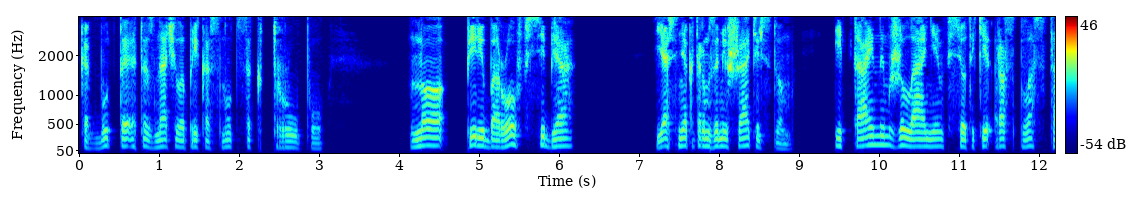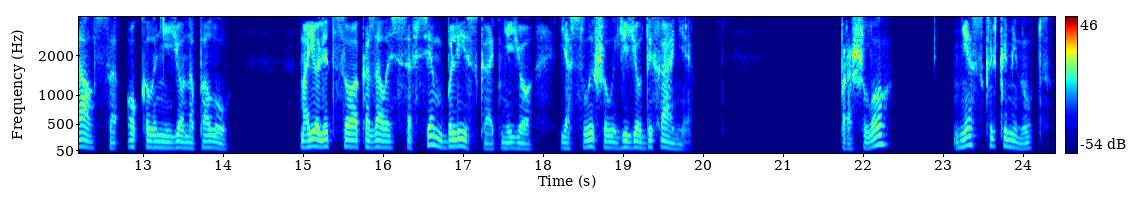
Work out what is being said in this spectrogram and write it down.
как будто это значило прикоснуться к трупу, но, переборов себя, я с некоторым замешательством и тайным желанием все-таки распластался около нее на полу. Мое лицо оказалось совсем близко от нее, я слышал ее дыхание. Прошло несколько минут.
